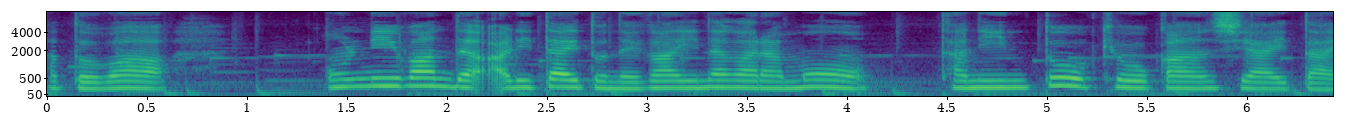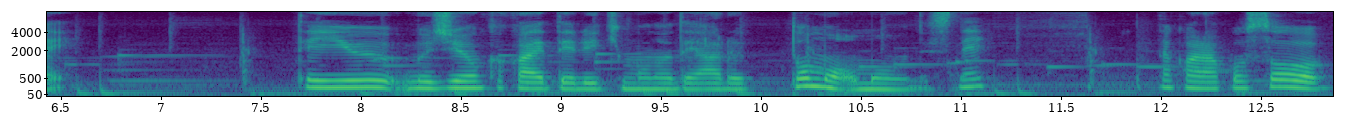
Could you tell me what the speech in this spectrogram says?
あとは、オンリーワンでありたいと願いながらも他人と共感し合いたいっていう矛盾を抱えている生き物であるとも思うんですね。だからこそ、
